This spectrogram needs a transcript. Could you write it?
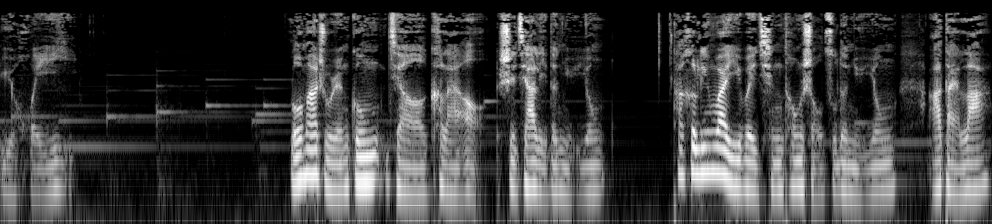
与回忆。罗马主人公叫克莱奥，是家里的女佣。她和另外一位情同手足的女佣阿黛拉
